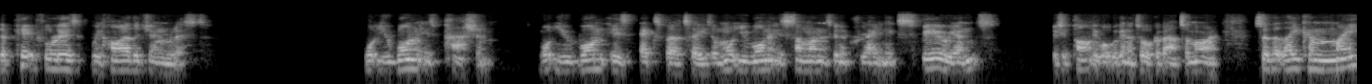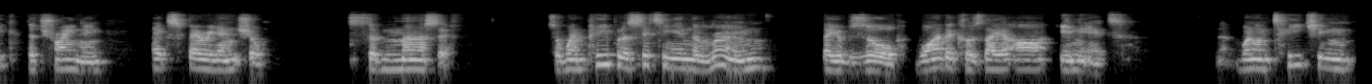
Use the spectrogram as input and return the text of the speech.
the pitfall is we hire the generalist. What you want is passion. What you want is expertise. And what you want is someone that's going to create an experience, which is partly what we're going to talk about tomorrow, so that they can make the training experiential, submersive. So when people are sitting in the room, they absorb. Why? Because they are in it when I'm teaching,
